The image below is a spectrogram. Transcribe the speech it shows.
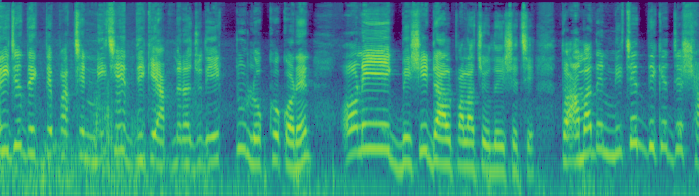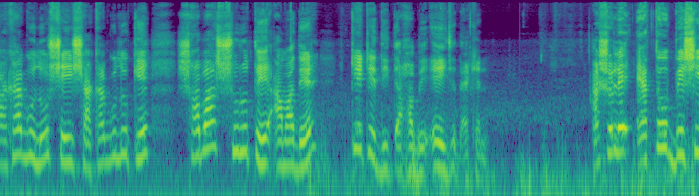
এই যে দেখতে পাচ্ছেন নিচের দিকে আপনারা যদি একটু লক্ষ্য করেন, অনেক বেশি ডালপালা চলে এসেছে। তো আমাদের নিচের দিকের যে শাখাগুলো, সেই শাখাগুলোকে সবার শুরুতে আমাদের কেটে দিতে হবে। এই যে দেখেন। আসলে এত বেশি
